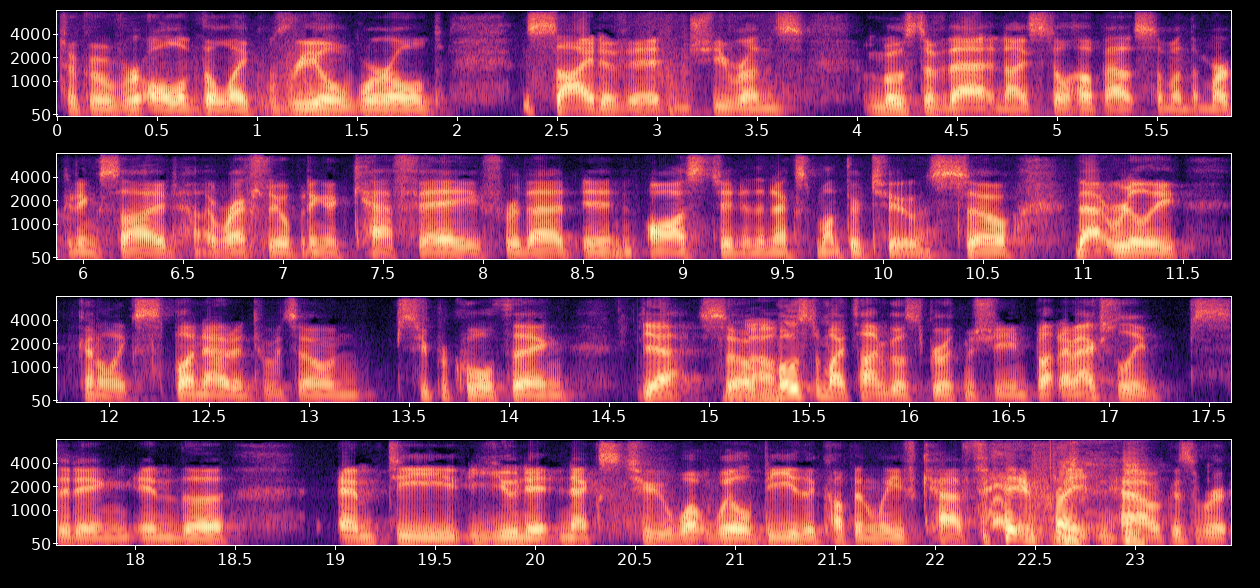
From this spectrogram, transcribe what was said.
took over all of the like real world side of it, and she runs most of that, and I still help out some of the marketing side. We're actually opening a cafe for that in Austin in the next month or two. So that really kind of like spun out into its own super cool thing. Yeah. So wow. most of my time goes to Growth Machine, but I'm actually sitting in the empty unit next to what will be the Cup and Leaf Cafe right now because we're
